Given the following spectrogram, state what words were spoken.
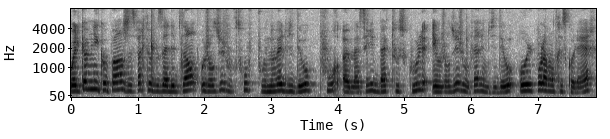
Welcome les copains, j'espère que vous allez bien. Aujourd'hui je vous retrouve pour une nouvelle vidéo pour euh, ma série Back to School et aujourd'hui je vais vous faire une vidéo haul pour la rentrée scolaire.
